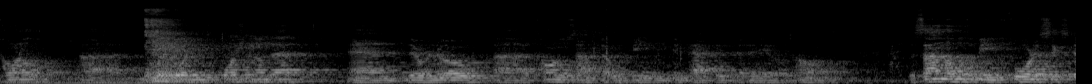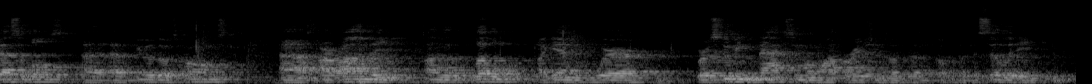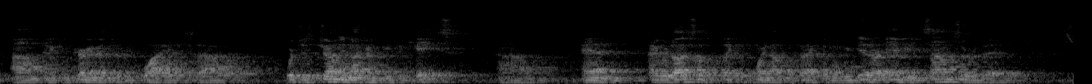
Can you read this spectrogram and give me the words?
tonal uh, portion of that, and there were no uh, tonal sounds that were being impacted at any of those homes. The sound levels are being four to six decibels at a few of those homes uh, are on the on the level again where we're assuming maximum operations of the of the facility um, and comparing that to the quietest hour, which is generally not going to be the case. Um, and I would also like to point out the fact that when we did our ambient sound survey,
